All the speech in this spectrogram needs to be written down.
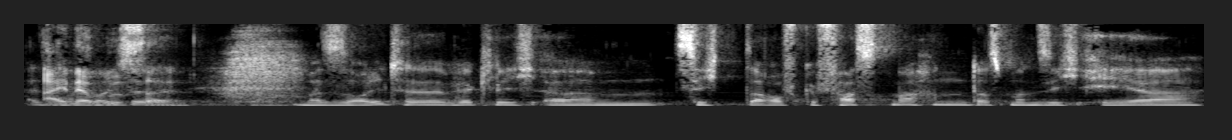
Also Einer sollte, muss sein. Man sollte wirklich ähm, sich darauf gefasst machen, dass man sich eher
